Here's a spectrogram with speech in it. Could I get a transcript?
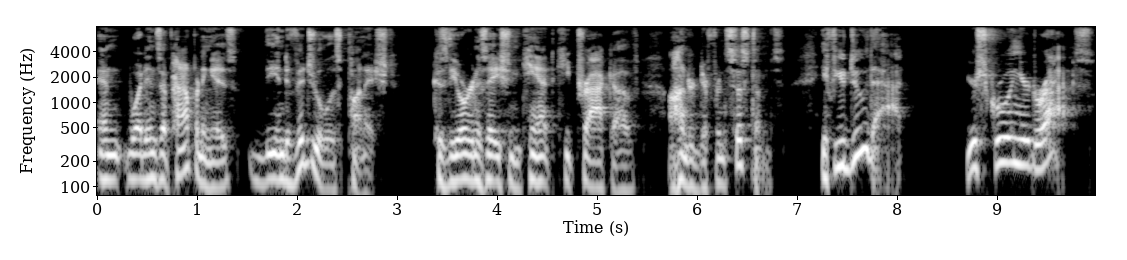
And what ends up happening is the individual is punished because the organization can't keep track of a hundred different systems. If you do that, you're screwing your directs.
